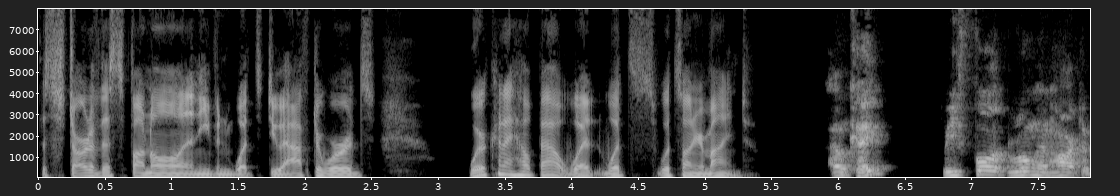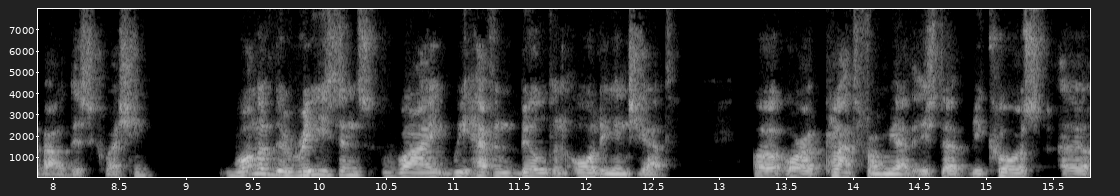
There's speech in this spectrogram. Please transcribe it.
the start of this funnel and even what to do afterwards. Where can I help out? What what's what's on your mind? Okay. We thought long and hard about this question one of the reasons why we haven't built an audience yet uh, or a platform yet is that because uh,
